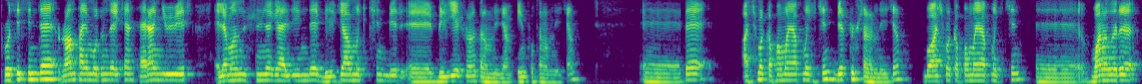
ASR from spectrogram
prosesimde runtime modundayken herhangi bir elemanın üstüne geldiğinde bilgi almak için bir e, bilgi ekranı tanımlayacağım, info tanımlayacağım. E, ve açma kapama yapmak için bir tuş tanımlayacağım. Bu açma kapama yapmak için e, vanaları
